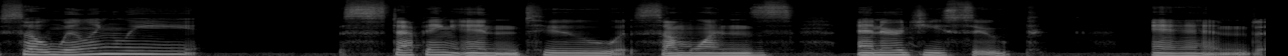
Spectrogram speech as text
So, willingly stepping into someone's energy soup and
